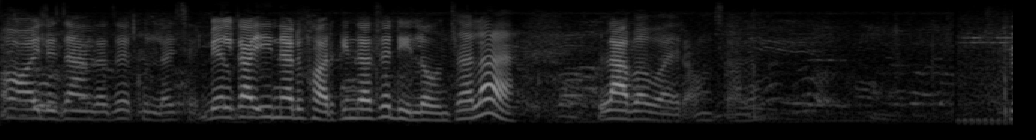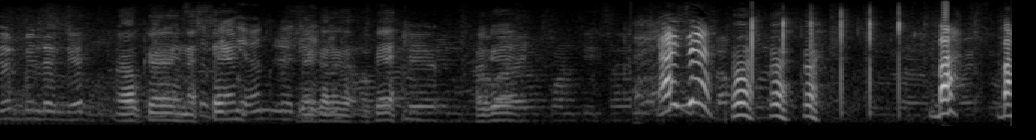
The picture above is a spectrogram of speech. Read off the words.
अँ अहिले जाँदा चाहिँ खुल्लै छ। बेलुका यिनीहरू फर्किँदा चाहिँ ढिलो हुन्छ होला। लाभा भएर आउँछ होला। आइज! बा बा।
